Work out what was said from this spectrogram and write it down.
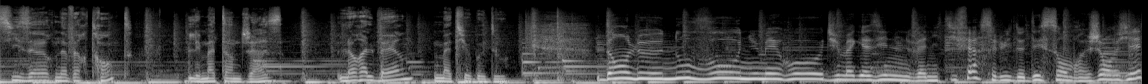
6h, 9h30, les matins de jazz. Laure Alberne, Mathieu Baudou. Dans le nouveau numéro du magazine Vanity Fair, celui de décembre-janvier,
